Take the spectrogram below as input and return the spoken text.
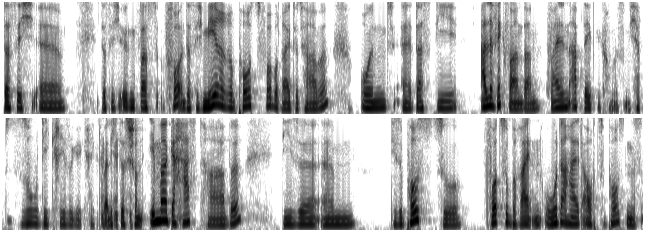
dass ich, äh, dass ich irgendwas vor, dass ich mehrere Posts vorbereitet habe und äh, dass die alle weg waren dann, weil ein Update gekommen ist. Und ich habe so die Krise gekriegt, weil ich das schon immer gehasst habe, diese, ähm, diese Posts zu vorzubereiten oder halt auch zu posten. Das,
